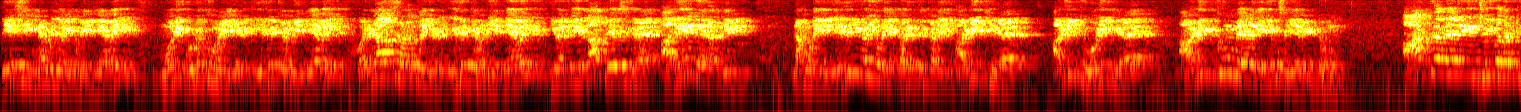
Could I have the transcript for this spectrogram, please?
தேசிய இன விடுதலையினுடைய தேவை மொழி ஒடுக்குமுறையை எடுக்க எதிர்க்க வேண்டிய தேவை வருடாசிரமத்தை எடு- எதிர்க்க வேண்டிய தேவை இவற்றையெல்லாம் பேசுகிற நம்முடைய எதிரிகளினுடைய கருத்துக்களை அழிக்கிற அழித்து ஒழிக்கிற அழிக்கும் வேலையையும் செய்ய வேண்டும். ஆக்க வேலையை செய்வதற்கு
